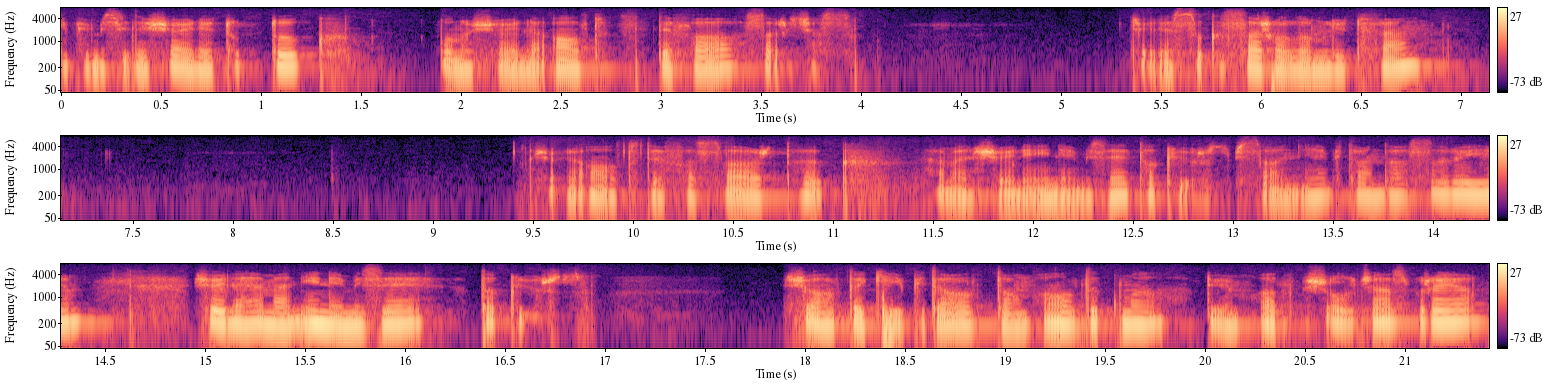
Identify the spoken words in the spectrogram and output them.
İpimizi de şöyle tuttuk. Bunu şöyle 6 defa saracağız. Şöyle sıkı saralım lütfen. Şöyle 6 defa sardık. Hemen şöyle iğnemize takıyoruz. Bir saniye bir tane daha sarayım. Şöyle hemen iğnemize takıyoruz. Şu alttaki ipi de alttan aldık mı düğüm atmış olacağız buraya.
